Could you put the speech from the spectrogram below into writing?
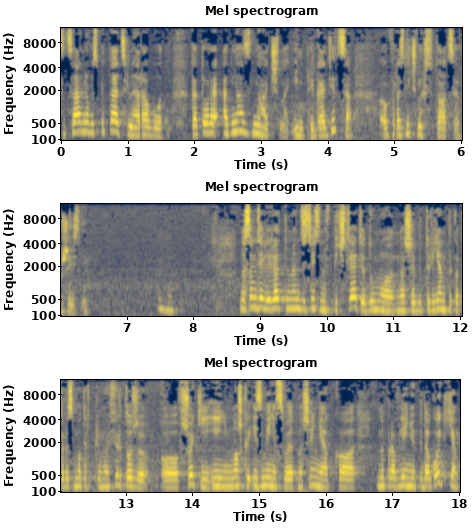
социально-воспитательная работа, которая однозначно им пригодится в различных ситуациях в жизни. Угу. На самом деле ряд пример действительно впечатляет. Я думаю, наши абитуриенты, которые смотрят прямой эфир, тоже э, в шоке и немножко изменят свое отношение к направлению педагогики.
